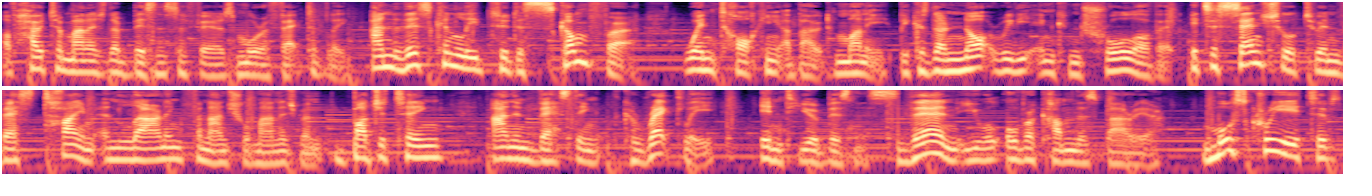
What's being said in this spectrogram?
of how to manage their business affairs more effectively. And this can lead to discomfort when talking about money because they're not really in control of it. It's essential to invest time in learning financial management, budgeting, and investing correctly into your business. Then you will overcome this barrier. Most creatives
